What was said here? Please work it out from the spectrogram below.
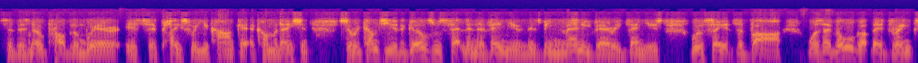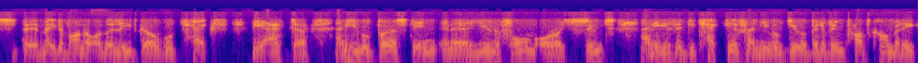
So there's no problem where it's a place where you can't get accommodation. So we come to you. The girls will settle in a venue, and there's been many varied venues. We'll say it's a bar. Once they've all got their drinks, the maid of honor or the lead girl will text the actor, and he will burst in in a uniform or a suit, and he is a detective, and he will do a bit of improv comedy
